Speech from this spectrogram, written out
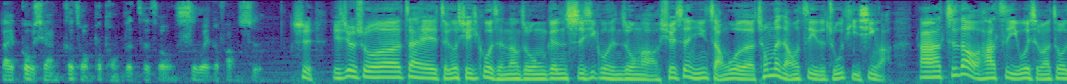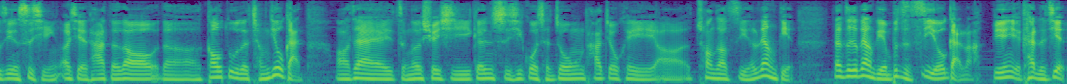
来构想各种不同的这种思维的方式。是，也就是说，在整个学习过程当中跟实习过程中啊，学生已经掌握了充分掌握自己的主体性啊，他知道他自己为什么要做这件事情，而且他得到的高度的成就感啊，在整个学习跟实习过程中，他就可以啊创造自己的亮点。但这个亮点不止自己有感啊，别人也看得见。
